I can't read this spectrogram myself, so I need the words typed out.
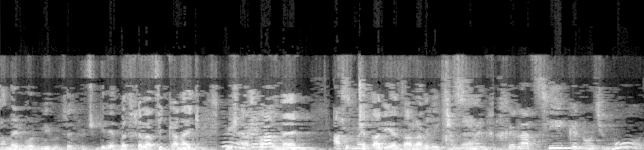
բաներ, որ միգուցե դու չգիտես, բայց խելացի կանայք միշտ աշխատում են ասում են- չտալի այս առավելությունը։ Ասում են խելացի կնոջ մոտ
